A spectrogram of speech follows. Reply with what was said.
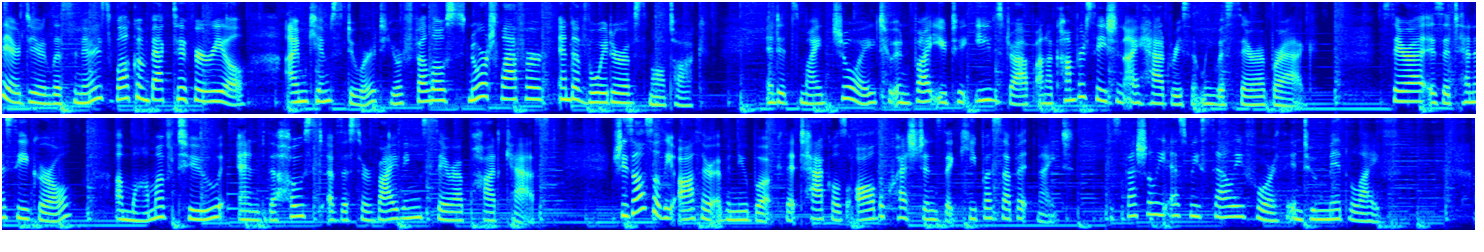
there, dear listeners. Welcome back to For Real. I'm Kim Stuart, your fellow snort laugher and avoider of small talk. And it's my joy to invite you to eavesdrop on a conversation I had recently with Sarah Bragg. Sarah is a Tennessee girl, a mom of two, and the host of the Surviving Sarah podcast. She's also the author of a new book that tackles all the questions that keep us up at night, especially as we sally forth into midlife.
